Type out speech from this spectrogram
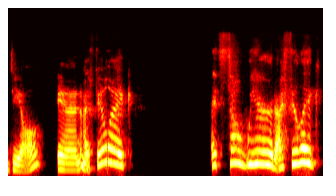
deal. And I feel like it's so weird. I feel like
